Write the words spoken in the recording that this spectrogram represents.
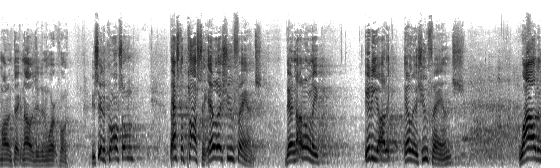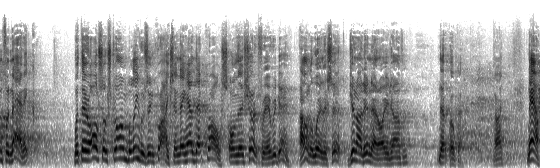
Modern technology didn't work for me. You see the cross on them? That's the posse, LSU fans. They're not only idiotic LSU fans, wild and fanatic, but they're also strong believers in Christ, and they have that cross on their shirt for every game. I don't know where they sit. You're not in that, are you, Jonathan? No? Okay. All right. Now,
